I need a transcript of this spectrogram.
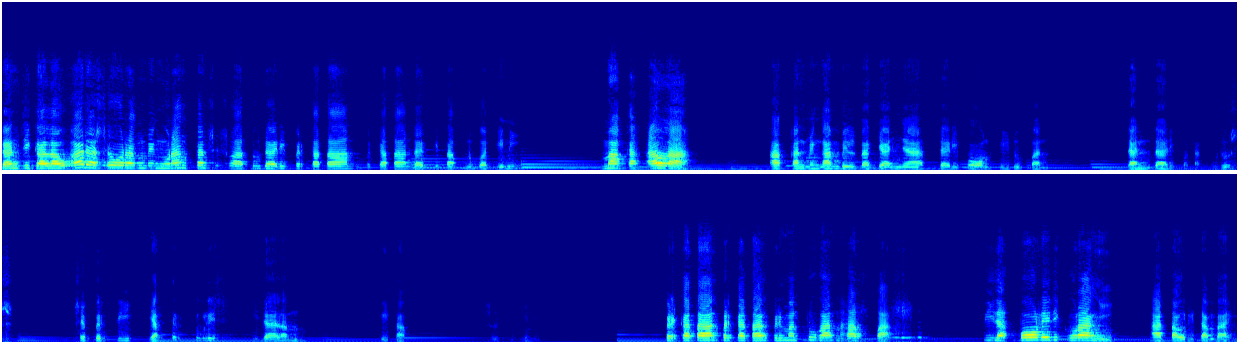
Dan jikalau ada seorang mengurangkan sesuatu dari perkataan-perkataan dari kitab nubuat ini, maka Allah akan mengambil bagiannya dari pohon kehidupan dan dari kota kudus seperti yang tertulis di dalam kitab suci ini. Perkataan-perkataan firman Tuhan harus pas, tidak boleh dikurangi atau ditambahi.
